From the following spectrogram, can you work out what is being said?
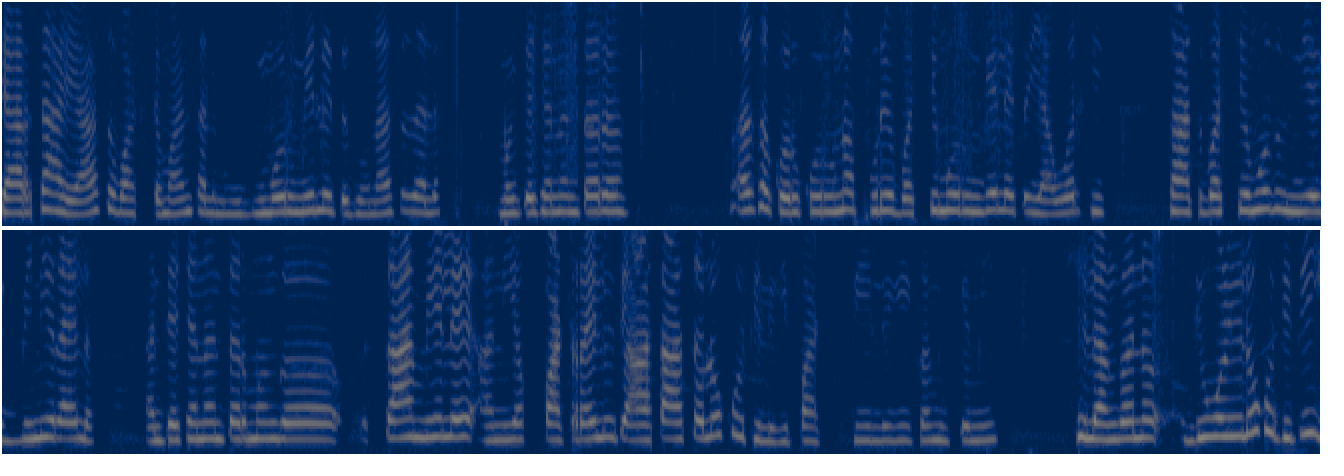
चार तर आहे असं वाटतं माणसाला. मग मरून मेले तर दोन असं झालं. मग त्याच्यानंतर असं करू करू ना पुरे बच्चे मरून गेले तर या वर्षी सात बच्चे मधून एक बिनी राहिलं. आणि त्याच्यानंतर मग सहा मेले आणि एक पाट राहिली होती. आता आता लोक होती लगी पाट. ती लगी कमीत कमी शिलांगण दिवाळी लोक होती ती.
